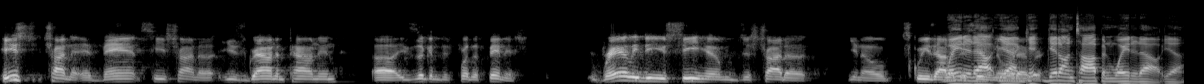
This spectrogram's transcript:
he's trying to advance. He's trying to he's ground and pounding. Uh, he's looking for the finish. Rarely do you see him just try to you know squeeze out. Wait it out, yeah. whatever. Get get on top and wait it out, yeah.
